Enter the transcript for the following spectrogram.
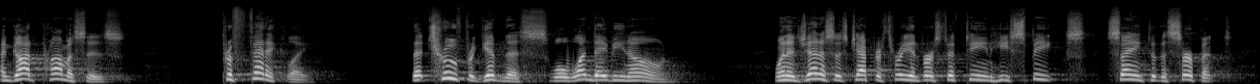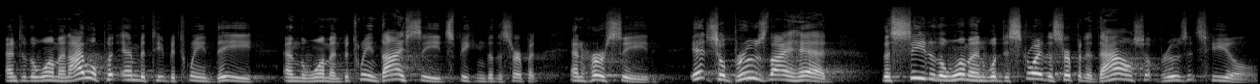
And God promises prophetically that true forgiveness will one day be known. When in Genesis chapter 3 and verse 15, he speaks, saying to the serpent and to the woman, I will put enmity between thee and the woman, between thy seed, speaking to the serpent, and her seed. It shall bruise thy head. The seed of the woman will destroy the serpent, and thou shalt bruise its heel.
